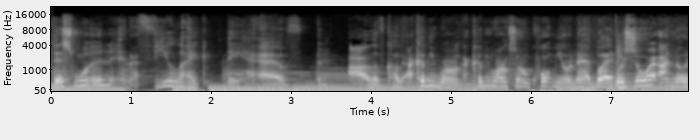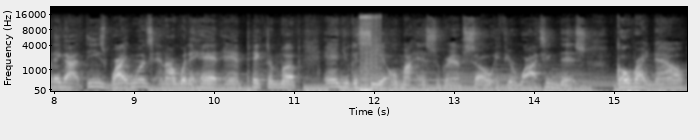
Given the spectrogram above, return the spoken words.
This one, and I feel like they have an olive color. I could be wrong. I could be wrong, so don't quote me on that. But for sure, I know they got these white ones, and I went ahead and picked them up. And you can see it on my Instagram. So if you're watching this, go right now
